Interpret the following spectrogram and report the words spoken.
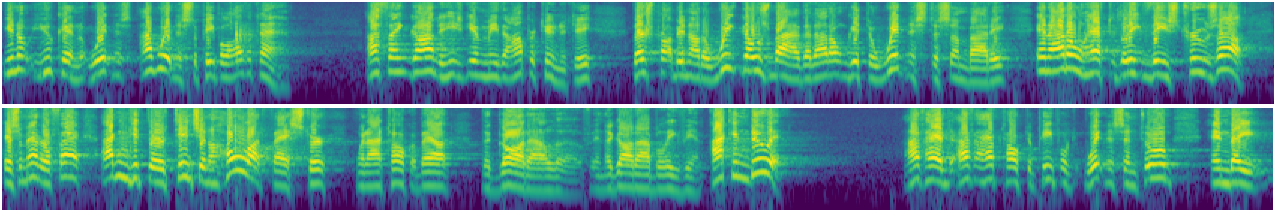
You know, you can witness. I witness to people all the time. I thank God that He's given me the opportunity. There's probably not a week goes by that I don't get to witness to somebody, and I don't have to leave these truths out. As a matter of fact, I can get their attention a whole lot faster when I talk about the God I love and the God I believe in. I can do it. I've had I've, I've talked to people witnessing to them, and they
